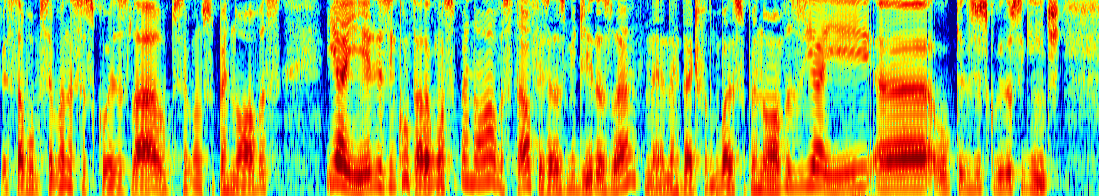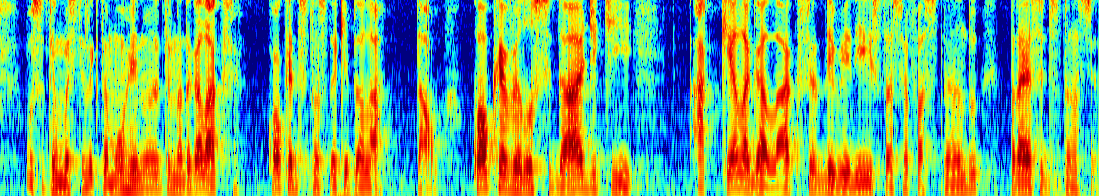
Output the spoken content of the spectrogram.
Eles estavam observando essas coisas lá, observando supernovas, e aí eles encontraram algumas supernovas, tal, fizeram as medidas lá, né? na verdade foram várias supernovas, e aí ah, o que eles descobriram é o seguinte: você tem uma estrela que está morrendo em uma determinada galáxia. Qual que é a distância daqui para lá? Tal. Qual que é a velocidade que aquela galáxia deveria estar se afastando para essa distância,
